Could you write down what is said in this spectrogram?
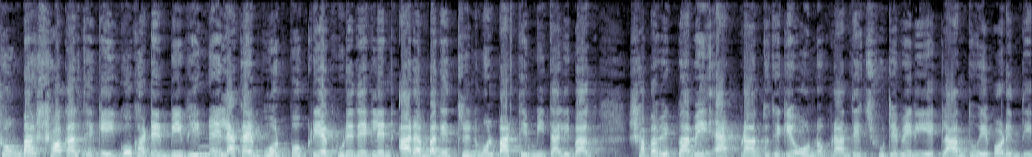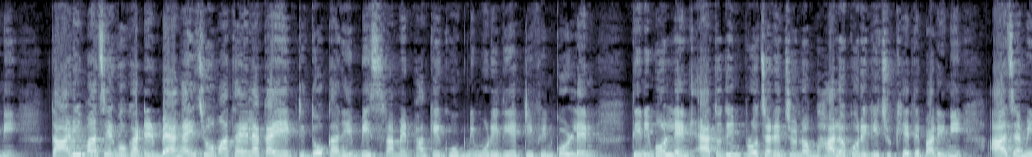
সোমবার সকাল থেকেই গোঘাটের বিভিন্ন এলাকায় ভোট প্রক্রিয়া ঘুরে দেখলেন আরামবাগের তৃণমূল প্রার্থী মিতালি বাগ। স্বাভাবিকভাবেই এক প্রান্ত থেকে অন্য প্রান্তে ছুটে বেরিয়ে ক্লান্ত হয়ে পড়েন তিনি। তারই মাঝে গোঘাটের ব্যাঙাই চৌমাথা এলাকায় একটি দোকানে বিশ্রামের ফাঁকে ঘুগনি মুড়ি দিয়ে টিফিন করলেন। তিনি বললেন, এতদিন প্রচারের জন্য ভালো করে কিছু খেতে পারিনি। আজ আমি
